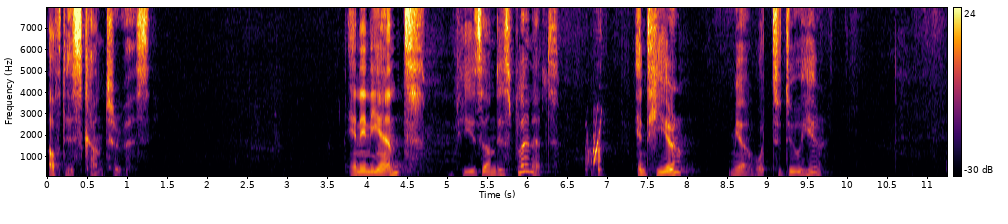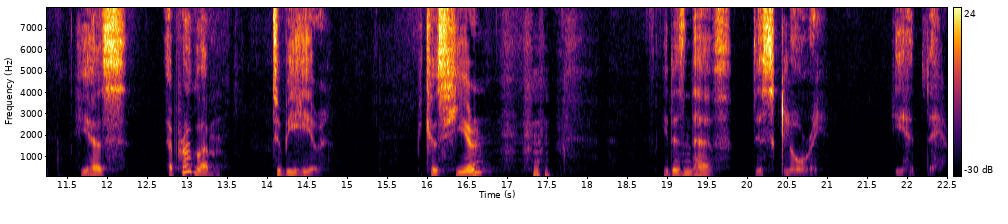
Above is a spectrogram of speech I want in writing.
of this controversy. And in the end, he's on this planet. And here, yeah, what to do here? He has a problem to be here. Because here, he doesn't have this glory he had there.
